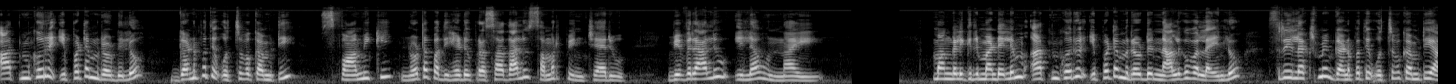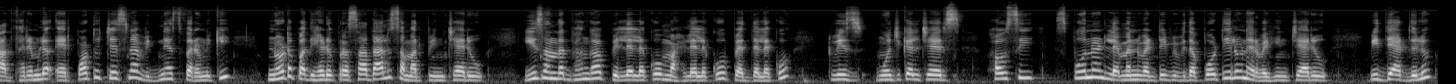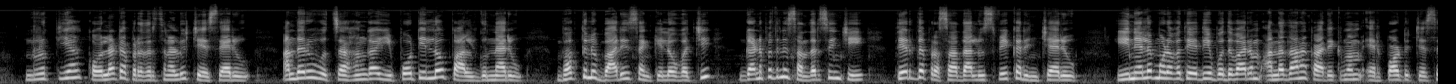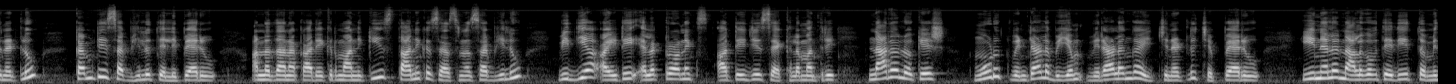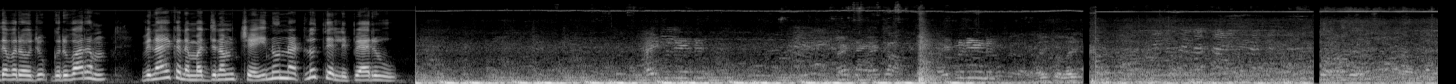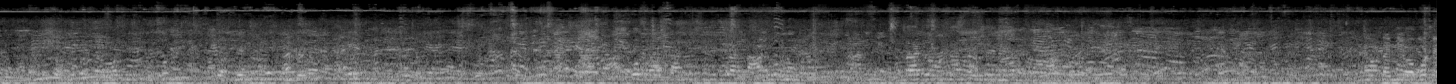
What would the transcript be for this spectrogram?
ఆత్మకూరు ఇప్పటం రోడ్డులో గణపతి ఉత్సవ కమిటీ స్వామికి నూట పదిహేడు ప్రసాదాలు సమర్పించారు. వివరాలు ఇలా ఉన్నాయి. మంగళగిరి మండలం ఆత్మకూరు ఇప్పటం రోడ్డు నాలుగవ లైన్లో శ్రీ లక్ష్మీ గణపతి ఉత్సవ కమిటీ ఆధ్వర్యంలో ఏర్పాటు చేసిన విఘ్నేశ్వరునికి నూట పదిహేడు ప్రసాదాలు సమర్పించారు. ఈ సందర్భంగా పిల్లలకు మహిళలకు పెద్దలకు quiz musical chairs housie spoon and lemon వంటి వివిధ పోటీలు నిర్వహించారు. విద్యార్థులు నృత్య కోలాట ప్రదర్శనలు చేశారు. అందరూ ఉత్సాహంగా ఈ పోటీల్లో పాల్గొన్నారు. భక్తులు భారీ సంఖ్యలో వచ్చి గణపతిని సందర్శించి తీర్థ ప్రసాదాలు స్వీకరించారు. ఈ నెల మూడవ తేదీ బుధవారం అన్నదాన కార్యక్రమం ఏర్పాటు చేసినట్లు కమిటీ సభ్యులు తెలిపారు. అన్నదాన కార్యక్రమానికి స్థానిక శాసనసభ్యులు విద్యా ఐటీ ఎలక్ట్రానిక్స్ ఆర్టీజీ శాఖల మంత్రి నారా లోకేష్ మూడు క్వింటాల బియ్యం విరాళంగా ఇచ్చినట్లు చెప్పారు. ఈ నెల నాలుగవ తేదీ తొమ్మిదవ రోజు గురువారం వినాయక నిమజ్జనం చేయనున్నట్లు తెలిపారు. ni wakote.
